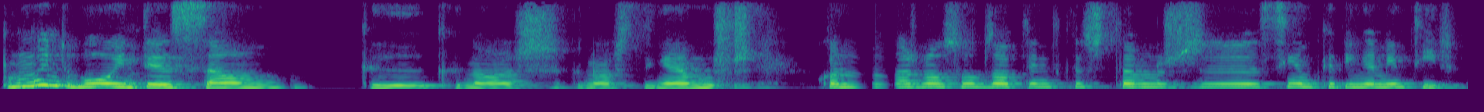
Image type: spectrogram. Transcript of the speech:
por muito boa intenção que, que, nós, que nós tenhamos, quando nós não somos autênticas, estamos assim um bocadinho a mentir.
